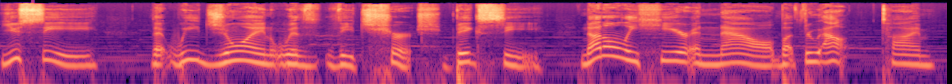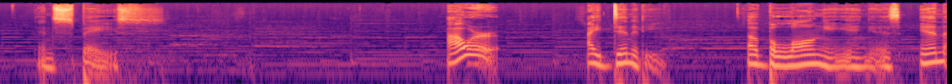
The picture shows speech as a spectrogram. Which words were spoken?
you see that we join with the church, big C, not only here and now, but throughout time and space. Our identity of belonging is in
